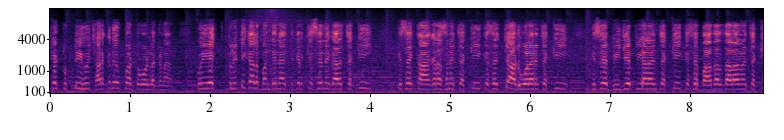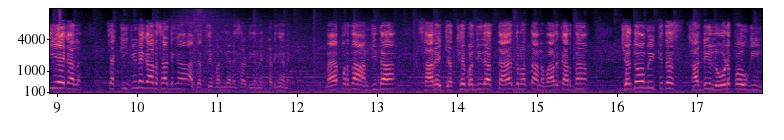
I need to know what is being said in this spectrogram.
ਕਿ ਟੁੱਟੀ ਹੋਈ ਸੜਕ ਦੇ ਉੱਪਰ ਟੋਲ ਲੱਗਣਾ। ਕੋਈ ਇਹ ਪੋਲੀਟੀਕਲ ਬੰਦੇ ਨੇ ਅੱਜ ਤੱਕ ਕਿਸੇ ਨੇ ਗੱਲ ਚੱਕੀ, ਕਿਸੇ ਕਾਂਗਰਸ ਨੇ ਚੱਕੀ, ਕਿਸੇ ਝਾੜੂ ਵਾਲਿਆਂ ਨੇ ਚੱਕੀ, ਕਿਸੇ ਬੀਜੇਪੀ ਵਾਲਿਆਂ ਨੇ ਚੱਕੀ, ਕਿਸੇ ਬਾਦਲ ਦਲਾਂ ਨੇ ਚੱਕੀ ਇਹ ਗੱਲ। ਚੱਕੀ ਕਿਹਨੇ ਗੱਲ ਸਾਡੀਆਂ? ਆ ਜਥੇਬੰਦੀਆਂ ਨੇ ਸਾਡੀਆਂ ਨੇ ਖੜੀਆਂ ਨੇ। ਮੈਂ ਪ੍ਰਧਾਨ ਜੀ ਦਾ, ਸਾਰੇ ਜਥੇਬੰਦੀ ਦਾ ਤਹਿ ਦਿਲੋਂ ਧੰਨਵਾਦ ਕਰਦਾ। ਜਦੋਂ ਵੀ ਕਿਤੇ ਸਾਡੀ ਲੋੜ ਪਊਗੀ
